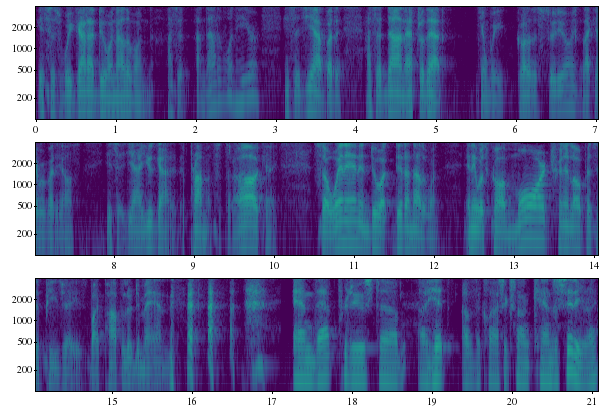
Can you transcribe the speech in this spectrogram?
He says, we got to do another one. I said, another one here? He says, yeah, but I said, Don, after that, can we go to the studio like everybody else? He said, yeah, you got it. I promise. I said, oh, okay. So went in and do it, did another one. And it was called More Trini Lopez at PJ's by popular demand. And that produced uh, a hit of the classic song Kansas City, right?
